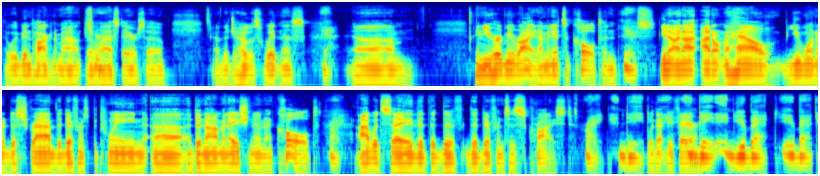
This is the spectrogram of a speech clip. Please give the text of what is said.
that we've been talking about the Sure. last day or so, uh, the Jehovah's Witness. Yeah. Um, and you heard me right. I mean, it's a cult. And Yes. you know, and I, I don't know how you want to describe the difference between uh, a denomination and a cult. Right. I would say that the dif- the difference is Christ. Right. Indeed. Would that be fair? Indeed, and you bet, you bet.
